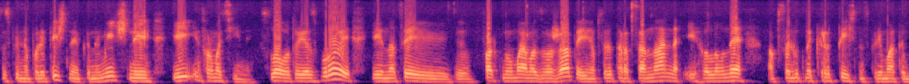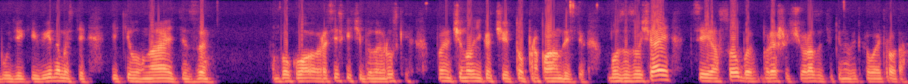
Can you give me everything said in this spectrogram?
суспільно-політичний, економічний і інформаційний. Слово то є зброя, і на цей е, факт ми маємо зважати і абсолютно раціонально, і головне абсолютно критично сприймати будь-які відомості, які лунають з боку російських чи білоруських чиновників чи то пропагандистів. Бо зазвичай ці особи брешуть щоразу, тільки не відкривають рота.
